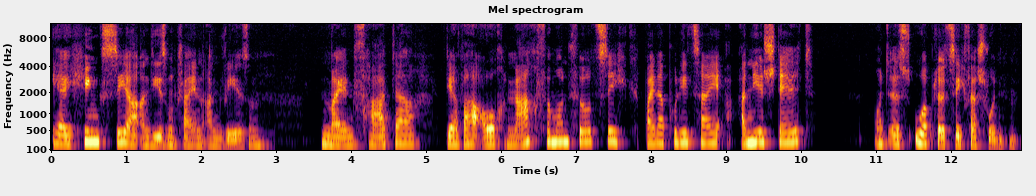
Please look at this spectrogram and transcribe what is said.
Er hing sehr an diesem kleinen Anwesen. Mein Vater, der war auch nach 45 bei der Polizei angestellt und ist urplötzlich verschwunden.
